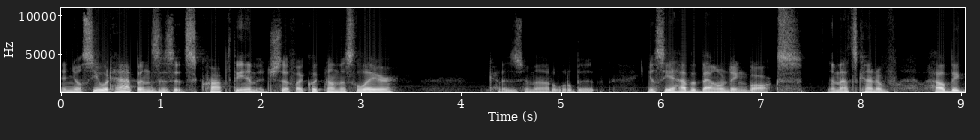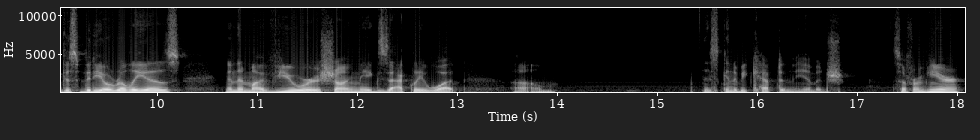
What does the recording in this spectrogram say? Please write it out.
And you'll see what happens is it's cropped the image. So if I clicked on this layer, kind of zoom out a little bit, you'll see I have a bounding box. And that's kind of how big this video really is. And then my viewer is showing me exactly what um, is going to be kept in the image. So from here,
